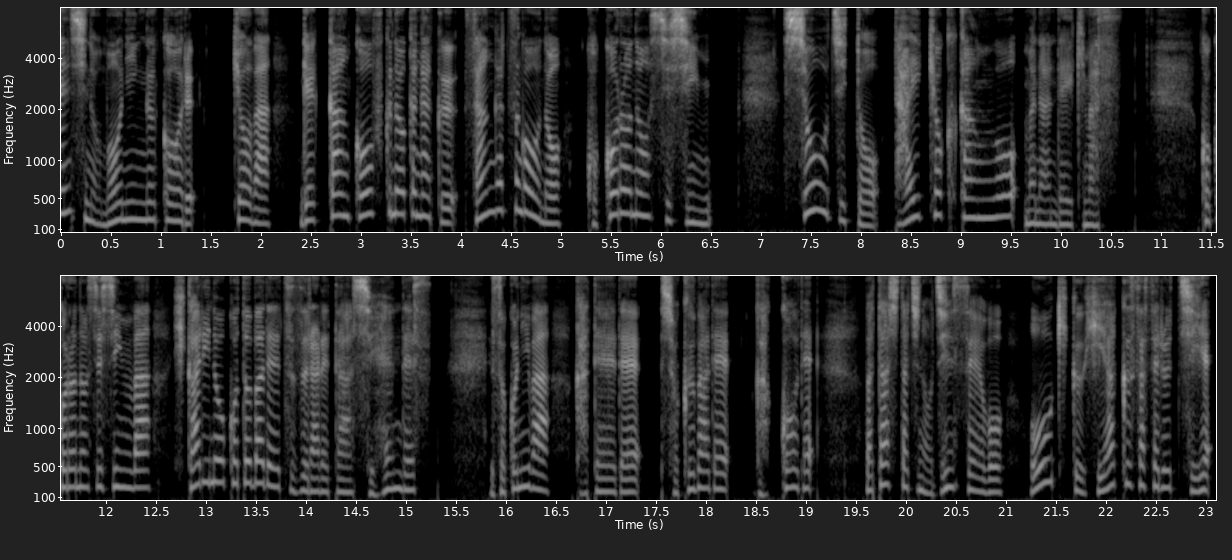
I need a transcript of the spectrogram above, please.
天使のモーニングコール。今日は月刊幸福の科学3月号の心の指針。生じと対極感を学んでいきます。心の指針は光の言葉で綴られた詩編です。そこには家庭で職場で学校で私たちの人生を大きく飛躍させる知恵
